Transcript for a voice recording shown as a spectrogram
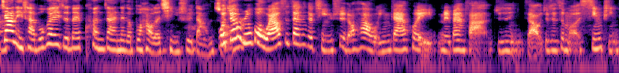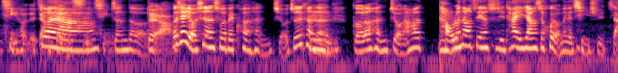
这样你才不会一直被困在那个不好的情绪当中。我觉得如果我要是在那个情绪的话，我应该会没办法，就是你知道，就是这么心平气和的讲这件事情。真的。对啊。而且有些人是会被困很久，就是可能隔了很久，然后讨论到这件事情，他一样是会有那个情绪在。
